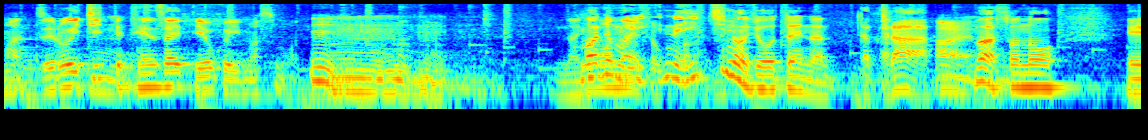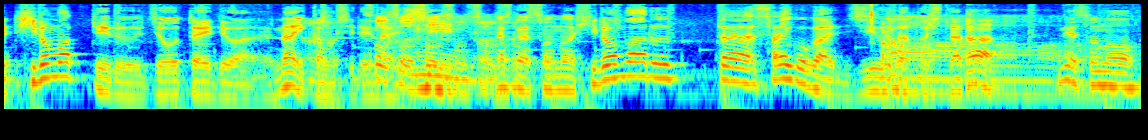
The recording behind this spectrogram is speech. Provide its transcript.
まあ、01って天才ってよく言いますもんね、まあ、でもね1の状態なんだから、はい、まあその。えー、広まっている状態ではないかもしれないしだからその広まった最後が自由だとしたら、ね、その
